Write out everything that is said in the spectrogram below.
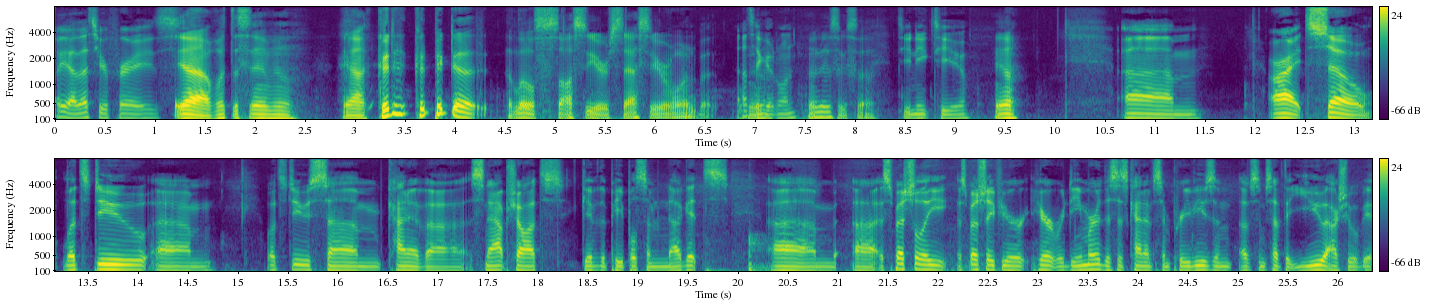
Oh yeah, that's your phrase. Yeah, what the Sam Hill? Yeah, could could picked a, a little saucier, sassier one, but That's yeah, a good one. That is a sauce. It's unique to you. Yeah, Um, all right, so let's do um, let's do some kind of uh, snapshots. Give the people some nuggets, um, uh, especially especially if you're here at Redeemer. This is kind of some previews and, of some stuff that you actually will be,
